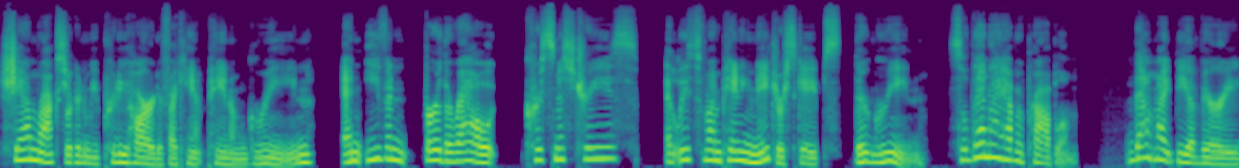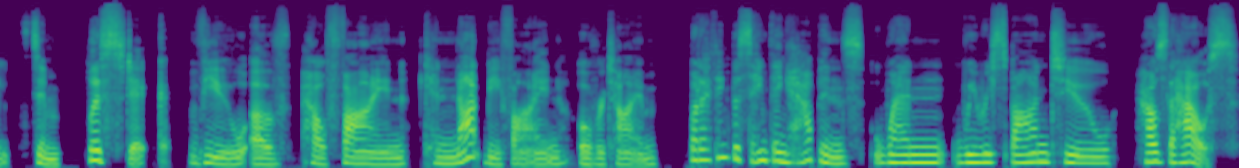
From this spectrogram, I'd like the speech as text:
Shamrocks are going to be pretty hard if I can't paint them green. And even further out, Christmas trees, at least if I'm painting naturescapes, they're green. So then I have a problem. That might be a very simplistic view of how fine cannot be fine over time. But I think the same thing happens when we respond to, How's the house?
